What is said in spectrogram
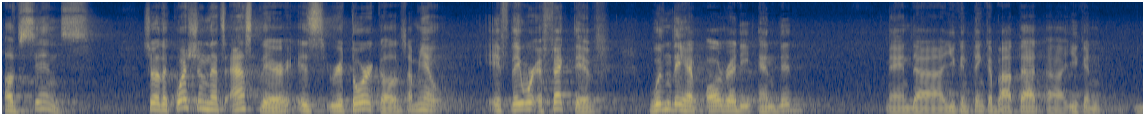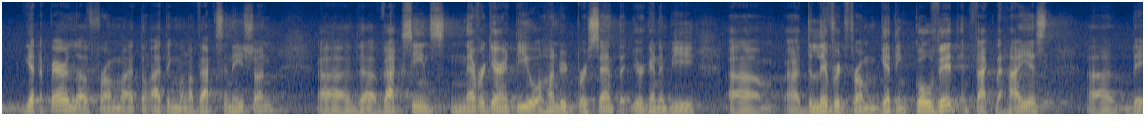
of sins. So the question that's asked there is rhetorical. I mean, if they were effective, wouldn't they have already ended? And uh, you can think about that. Uh, you can get a parallel from uh, ating mga vaccination. Uh, the vaccines never guarantee you 100% that you're going to be um, uh, delivered from getting COVID. In fact, the highest uh, they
